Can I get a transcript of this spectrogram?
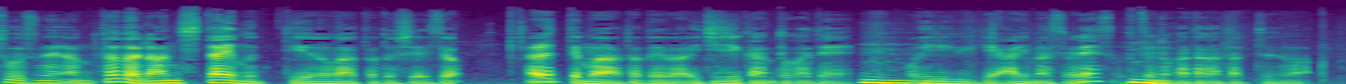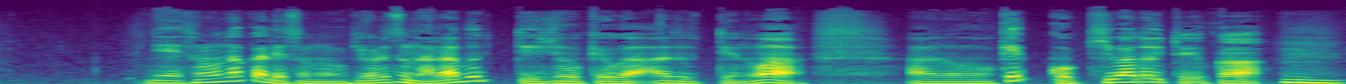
そうですね。あの例えばランチタイムっていうのがあったとしてですよ。あれってまあ例えば1時間とかでうん。お昼休憩ありますよね、普通の方々っていうのは。でその中でその行列並ぶっていう状況があるっていうのはあの結構際どいというかうん。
